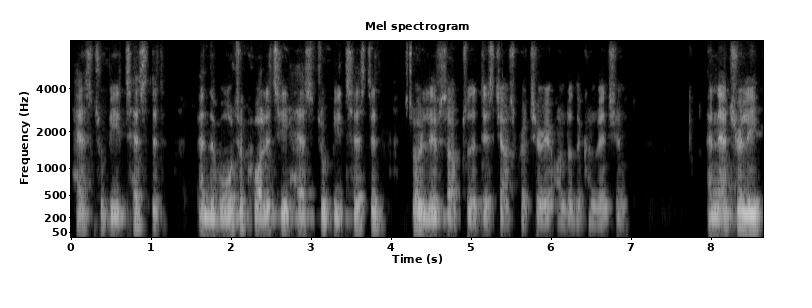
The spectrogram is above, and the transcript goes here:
has to be tested and the water quality has to be tested so it lives up to the discharge criteria under the convention. And naturally,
